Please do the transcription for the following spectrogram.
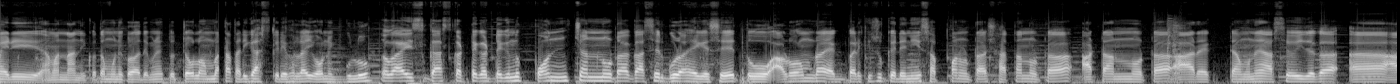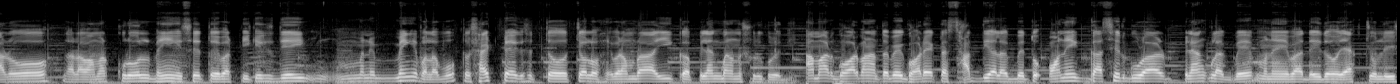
মেরে আমার নানি কথা মনে করা দেবে না। তো চলো আমরা তাড়াতাড়ি গাছ কেটে ফেলাই অনেকগুলো। তো গাইস গাছ কাটতে কাটতে কিন্তু পঞ্চান্নটা গাছের গোড়া হয়ে গেছে। তো আরও আমরা একবার কিছু কেটে নিই। ছাপ্পান্নটা, সাতান্নটা, আটান্নটা আর একটা মনে আছে ওই জায়গা আরও দাঁড়াও, আমার কুরল ভেঙে গেছে। তো এবার পিকেক্স দিয়েই মানে ভেঙে পালাবো তো ষাটটা হয়ে গেছে। তো চলো, এবার আমরা এই প্ল্যাঙ্ক বানানো শুরু করে দিই। আমার ঘর বানাতে হবে, ঘরে একটা ছাদ দেওয়া লাগবে। তো অনেক গাছের গুঁড়ার প্ল্যাঙ্ক লাগবে। মানে এবার এই ধরো একচল্লিশ,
